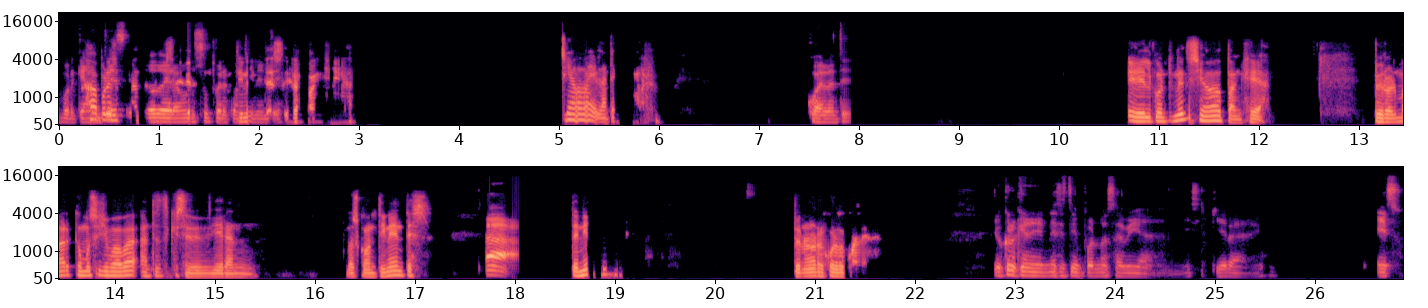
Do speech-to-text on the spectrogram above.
porque Ah, antes es- todo era un supercontinente. era Pangea. Se llamaba el ante- ¿Cuál antes? El continente se llamaba Pangea, pero el mar, ¿cómo se llamaba antes de que se dividieran los continentes? Ah, Tenía, pero no recuerdo cuál era. yo creo que en ese tiempo no sabía ni siquiera eso.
